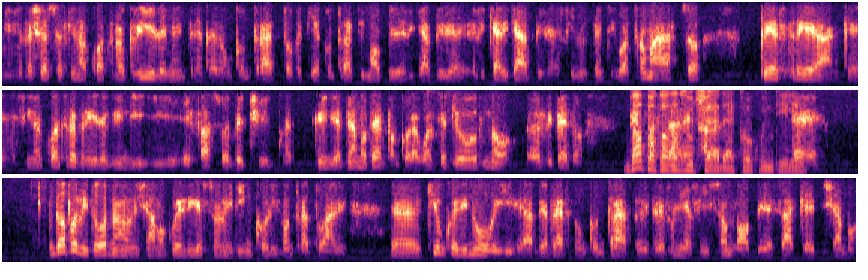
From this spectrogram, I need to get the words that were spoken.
il recesso è fino al 4 aprile, mentre per un contratto, per chi ha contratti mobili ricaricabile, è fino al 24 marzo per tre anche fino al 4 aprile quindi, e FASO è del 5. Quindi abbiamo tempo ancora qualche giorno, eh, ripeto. Dopo cosa succede, a... ecco Quintili? Eh, dopo ritornano diciamo, quelli che sono i vincoli contrattuali. Eh, chiunque di noi abbia aperto un contratto di telefonia fissa o mobile sa che diciamo,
